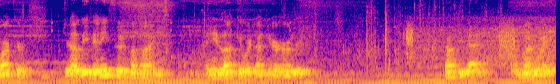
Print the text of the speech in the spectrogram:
Parker, do not leave any food behind. Any luck and we're done here early. Copy that. On my way.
